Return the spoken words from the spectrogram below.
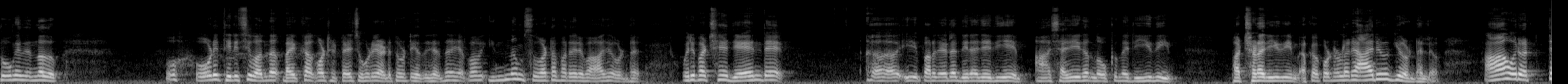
തൂങ്ങി നിന്നതും. ഓ ഓടി തിരിച്ച് വന്ന് ബൈക്ക് അങ്ങോട്ട് ഇട്ടേച്ച് ഓടി അടുത്തോട്ട് ചെന്ന് ചെന്ന് അപ്പോൾ ഇന്നും സുഖോട്ടം പറഞ്ഞൊരു വാചകമുണ്ട്. ഒരു പക്ഷേ ജയന്റെ ഈ പറഞ്ഞ പോലെ ദിനചര്യയും ആ ശരീരം നോക്കുന്ന രീതിയും ഭക്ഷണ രീതിയും ഒക്കെ കൊണ്ടുള്ള ഒരു ആരോഗ്യമുണ്ടല്ലോ. ആ ഒരൊറ്റ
